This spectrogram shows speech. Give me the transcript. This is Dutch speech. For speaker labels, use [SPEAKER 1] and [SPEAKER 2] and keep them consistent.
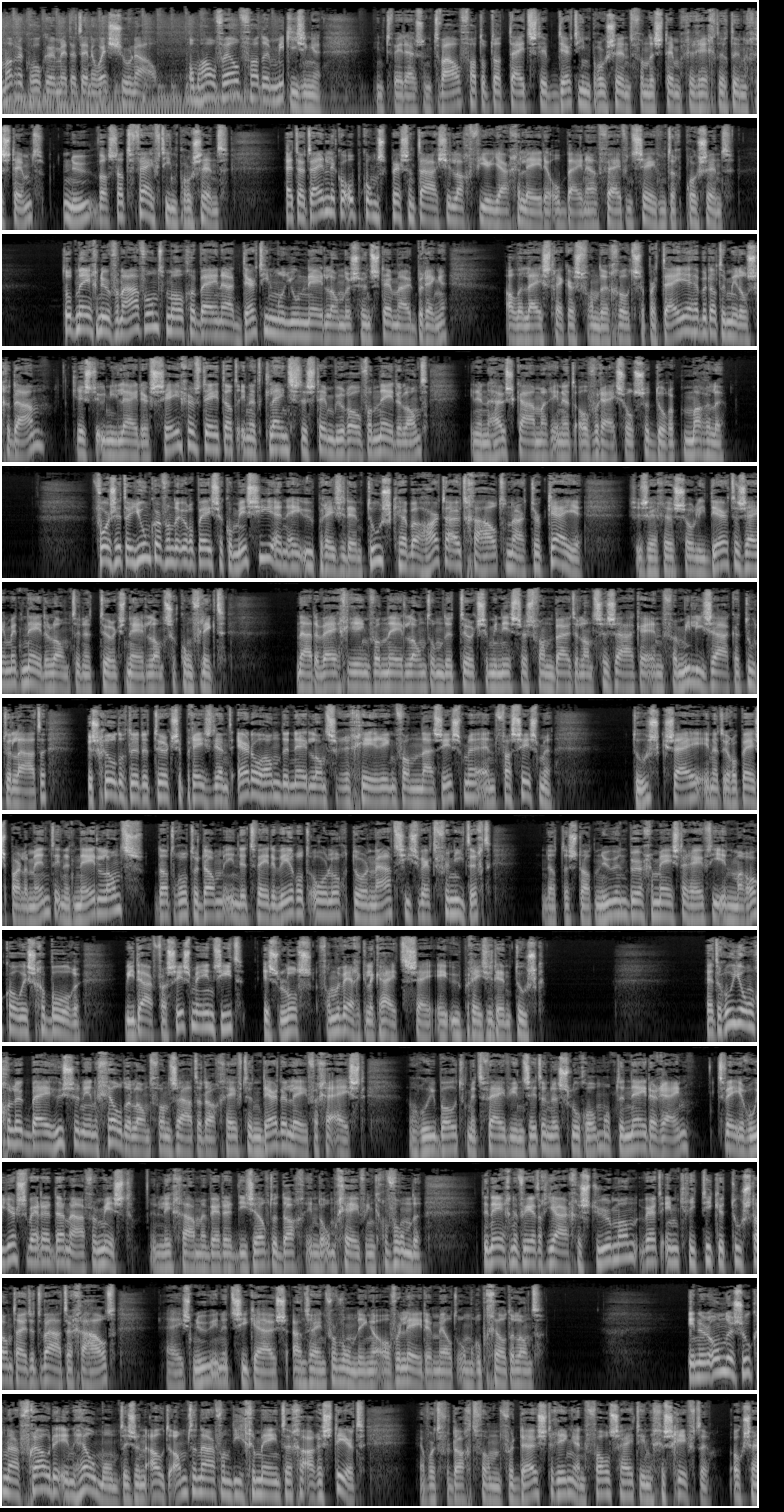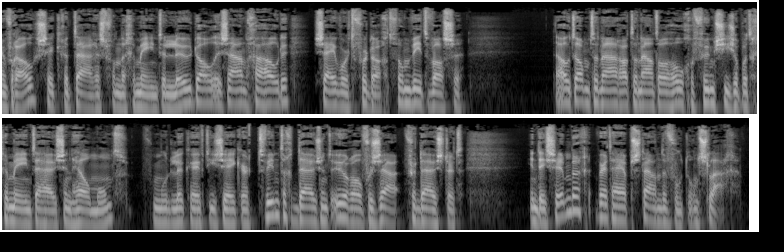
[SPEAKER 1] Mark Hokken met het NOS Journaal. Om half elf hadden verkiezingen. In 2012 had op dat tijdstip 13% van de stemgerechtigden gestemd. Nu was dat 15% Het uiteindelijke opkomstpercentage lag vier jaar geleden op bijna 75% Tot 9 uur vanavond mogen bijna 13 miljoen Nederlanders hun stem uitbrengen. Alle lijsttrekkers van de grootste partijen hebben dat inmiddels gedaan. ChristenUnie-leider Segers deed dat in het kleinste stembureau van Nederland... in een huiskamer in het Overijsselse dorp Marle. Voorzitter Juncker van de Europese Commissie en EU-president Tusk... hebben hard uitgehaald naar Turkije. Ze zeggen solidair te zijn met Nederland in het Turks-Nederlandse conflict. Na de weigering van Nederland om de Turkse ministers van Buitenlandse Zaken en Familiezaken toe te laten... beschuldigde de Turkse president Erdogan de Nederlandse regering van nazisme en fascisme... Tusk zei in het Europees Parlement in het Nederlands dat Rotterdam in de Tweede Wereldoorlog door nazi's werd vernietigd. En dat de stad nu een burgemeester heeft die in Marokko is geboren. Wie daar fascisme in ziet is los van de werkelijkheid, zei EU-president Tusk. Het roeiongeluk bij Hussen in Gelderland van zaterdag heeft een derde leven geëist. Een roeiboot met vijf inzittenden sloeg om op de Nederrijn. Twee roeiers werden daarna vermist. Hun lichamen werden diezelfde dag in de omgeving gevonden. De 49-jarige stuurman werd in kritieke toestand uit het water gehaald. Hij is nu in het ziekenhuis aan zijn verwondingen overleden, meldt Omroep Gelderland. In een onderzoek naar fraude in Helmond is een oud-ambtenaar van die gemeente gearresteerd. Hij wordt verdacht van verduistering en valsheid in geschriften. Ook zijn vrouw, secretaris van de gemeente Leudal, is aangehouden. Zij wordt verdacht van witwassen. De oud-ambtenaar had een aantal hoge functies op het gemeentehuis in Helmond. Vermoedelijk heeft hij zeker 20.000 euro verduisterd. In december werd hij op staande voet ontslagen.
